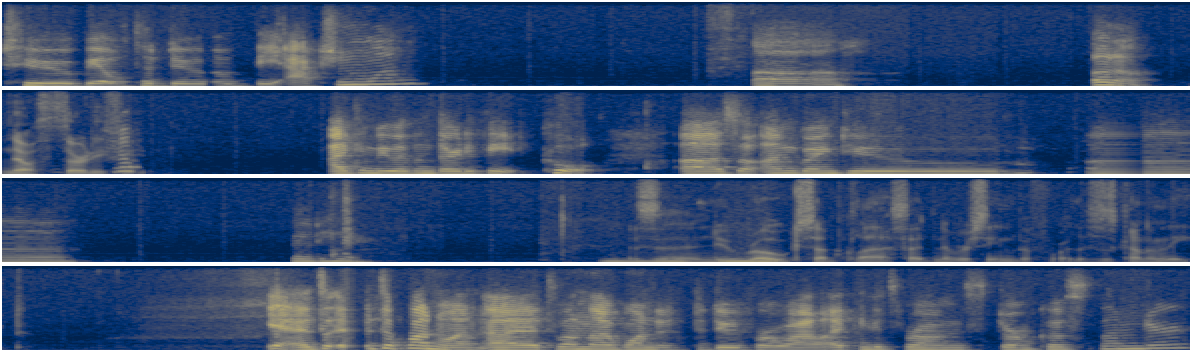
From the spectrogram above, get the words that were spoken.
to be able to do the action one. Uh, oh no, No, 30 feet. I can be within 30 feet. Cool. Uh, so I'm going to uh, go to here. This is a new rogue subclass I'd never seen before. This is kind of neat. Yeah, it's it's a fun one. Uh, it's one that I've wanted to do for a while. I think it's from Stormcoast Thunder,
